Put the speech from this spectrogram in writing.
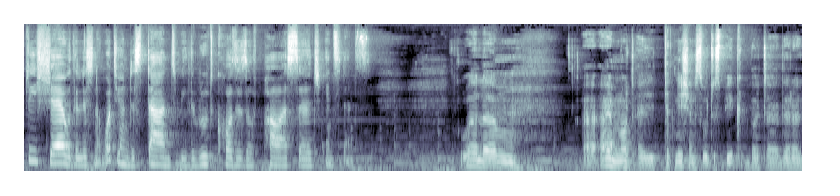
please share with the listener what you understand to be the root causes of power surge incidents? Well, um, I, I am not a technician, so to speak, but uh, there are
